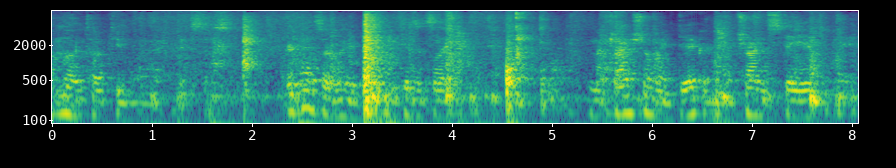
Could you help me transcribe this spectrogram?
I'm gonna talk to you when I fix this. Gray pants are weird because it's like, am I trying to show my dick or am I trying to stay in me?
